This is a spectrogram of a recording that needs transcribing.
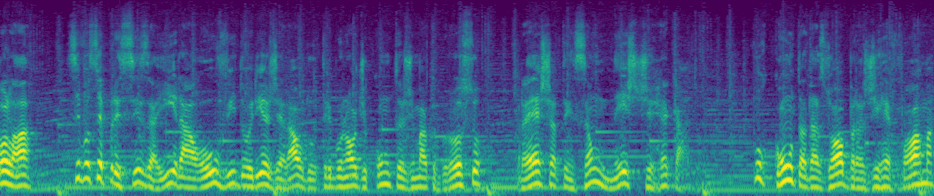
Olá! Se você precisa ir à Ouvidoria Geral do Tribunal de Contas de Mato Grosso, preste atenção neste recado. Por conta das obras de reforma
